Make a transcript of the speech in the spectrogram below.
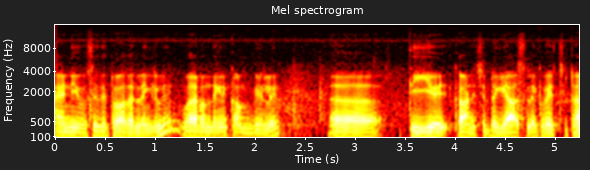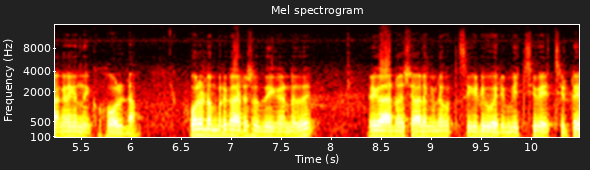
അയൺ യൂസ് ചെയ്തിട്ടോ അതല്ലെങ്കിൽ വേറെ എന്തെങ്കിലും കമ്പിയിൽ തീ കാണിച്ചിട്ട് ഗ്യാസിലേക്ക് വെച്ചിട്ട് അങ്ങനെ നിങ്ങൾക്ക് ഹോൾഡ് ഇടാം. ഹോൾഡ് ഇടുമ്പോൾ ഒരു കാര്യം ശ്രദ്ധിക്കേണ്ടത് ഒരു കാരണവശാലും ഇങ്ങനെ സി ഡി ഒരുമിച്ച് വെച്ചിട്ട്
